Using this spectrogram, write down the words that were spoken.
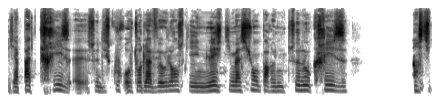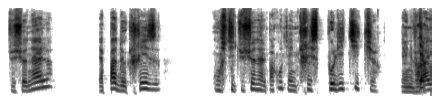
Il n'y a pas de crise. euh, Ce discours autour de la violence, qui est une légitimation par une pseudo-crise institutionnelle, il n'y a pas de crise constitutionnelle. Par contre, il y a une crise politique. Il y a une vraie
